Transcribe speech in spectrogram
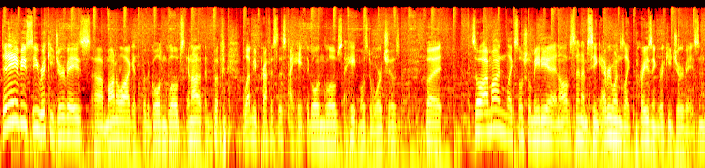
did any of you see Ricky Gervais' uh, monologue for the Golden Globes? And I, but let me preface this: I hate the Golden Globes. I hate most award shows, but so I'm on like social media, and all of a sudden I'm seeing everyone's like praising Ricky Gervais, and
